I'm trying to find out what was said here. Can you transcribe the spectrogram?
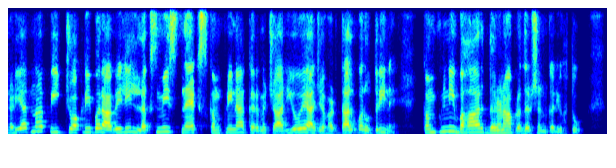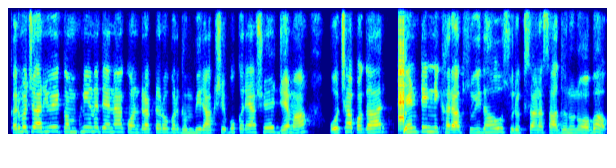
નડિયાદના પીચ ચોકડી પર આવેલી લક્ષ્મી સ્નેક્સ કંપનીના કર્મચારીઓએ આજે હડતાલ પર ઉતરીને કંપનીની બહાર ધરણા પ્રદર્શન કર્યું હતું. કર્મચારીઓએ કંપની અને તેના કોન્ટ્રાક્ટરો પર ગંભીર આક્ષેપો કર્યા છે, જેમાં ઓછા પગાર, કેન્ટીનની ખરાબ સુવિધાઓ, સુરક્ષાના સાધનોનો અભાવ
